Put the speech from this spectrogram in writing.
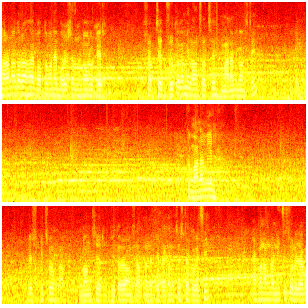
ধারণা করা হয় বর্তমানে বরিশাল নৌ রুটের সবচেয়ে দ্রুতগামী লঞ্চ হচ্ছে মানামি লঞ্চটি। তো মানামির বেশ কিছু লঞ্চের ভিতরের অংশ আপনাদেরকে দেখানোর চেষ্টা করেছি। এখন আমরা নিচে চলে যাব।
